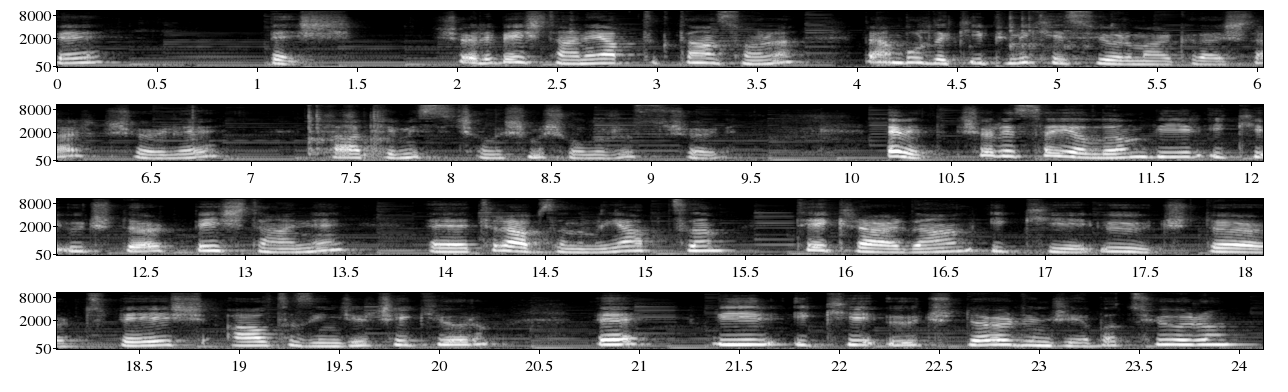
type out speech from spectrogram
ve 5. Şöyle 5 tane yaptıktan sonra ben buradaki ipimi kesiyorum arkadaşlar. Şöyle daha temiz çalışmış oluruz. Şöyle. Evet şöyle sayalım. 1, 2, 3, 4, 5 tane e, trabzanımı yaptım. Tekrardan 2, 3, 4, 5, 6 zincir çekiyorum. Ve 1, 2, 3, 4.ye batıyorum.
